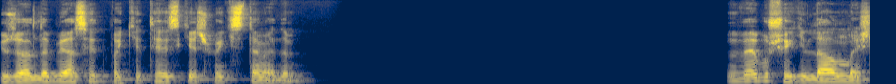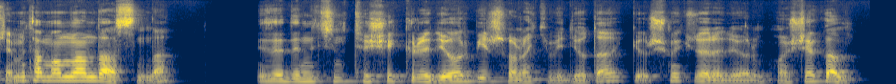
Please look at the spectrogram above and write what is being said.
Güzel de bir aset paketi es geçmek istemedim. Ve bu şekilde alma işlemi tamamlandı aslında. İzlediğiniz için teşekkür ediyor. Bir sonraki videoda görüşmek üzere diyorum. Hoşçakalın.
